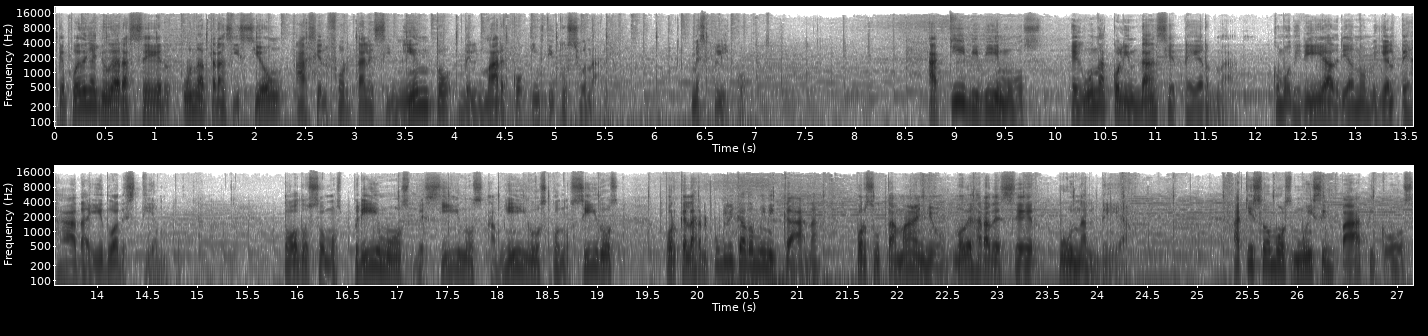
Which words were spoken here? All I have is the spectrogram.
que pueden ayudar a hacer una transición hacia el fortalecimiento del marco institucional. Me explico. Aquí vivimos en una colindancia eterna, como diría Adriano Miguel Tejada, ido a destiempo. Todos somos primos, vecinos, amigos, conocidos, porque la República Dominicana, por su tamaño, no dejará de ser una aldea. Aquí somos muy simpáticos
